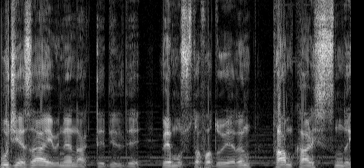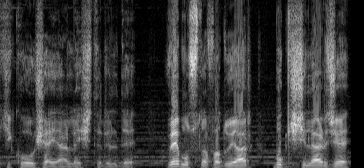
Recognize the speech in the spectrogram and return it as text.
bu cezaevine nakledildi ve Mustafa Duyar'ın tam karşısındaki koğuşa yerleştirildi. Ve Mustafa Duyar bu kişilerce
